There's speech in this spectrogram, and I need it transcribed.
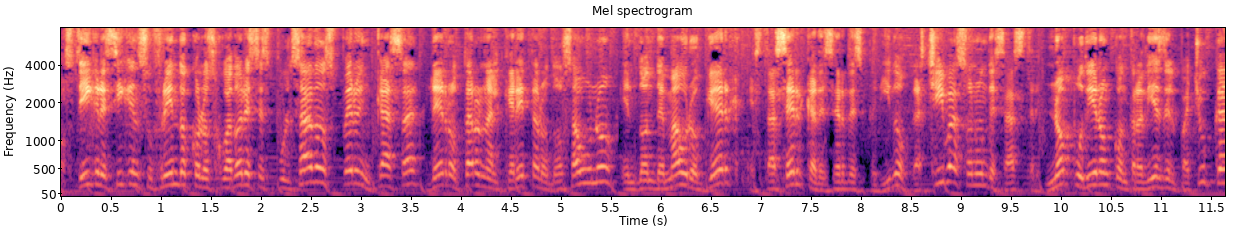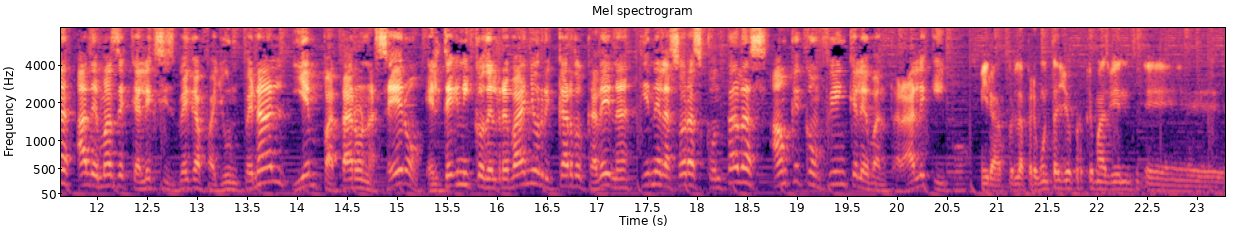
Los Tigres siguen sufriendo con los jugadores expulsados, pero en casa derrotaron al Querétaro 2 a 1, en donde Mauro Gerg está cerca de ser despedido. Las Chivas son un desastre. No pudieron contra 10 del Pachuca, además de que Alexis Vega falló un penal y empataron a cero. El técnico del rebaño, Ricardo Cadena, tiene las horas contadas, aunque confía en que levantará al equipo. Mira, pues la pregunta yo creo que más bien eh,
